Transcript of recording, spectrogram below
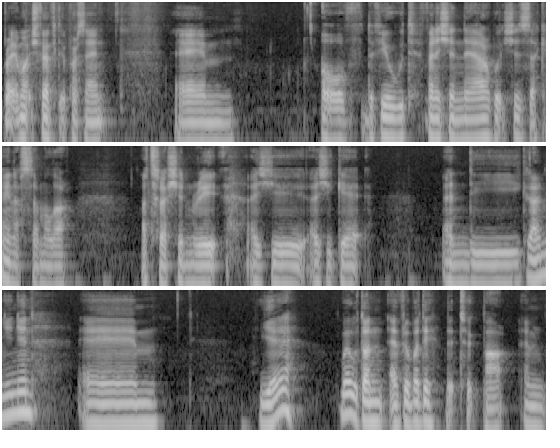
pretty much 50% um, of the field finishing there, which is a kind of similar attrition rate as you as you get in the Grand Union. Um, yeah, well done everybody that took part, and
